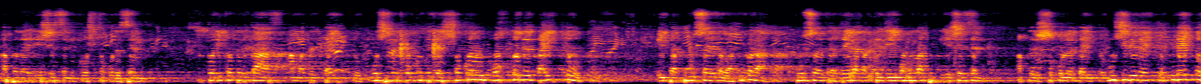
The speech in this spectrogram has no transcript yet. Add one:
আপনারা এসেছেন, কষ্ট করেছেন। তরিকতের কাজ আমাদের দায়িত্ব। মুসলিমের পক্ষ থেকে সকল ভক্তদের দায়িত্ব এটা পৌঁছায় দেওয়া। কি করা? পৌঁছায় দেওয়া। যে এলাকা থেকে যে মহল্লা থেকে এসেছেন, আপনাদের সকলের দায়িত্ব। মুর্শিদের দায়িত্ব, কি দায়িত্ব?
